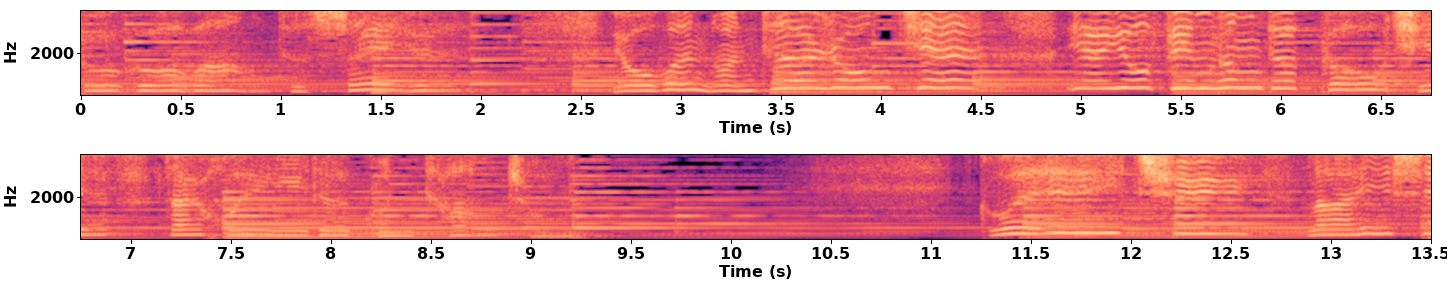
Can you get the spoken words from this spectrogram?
了。过往的岁月，有温暖的溶解，也有冰冷的苟且，在回忆的滚烫中，归去来兮。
